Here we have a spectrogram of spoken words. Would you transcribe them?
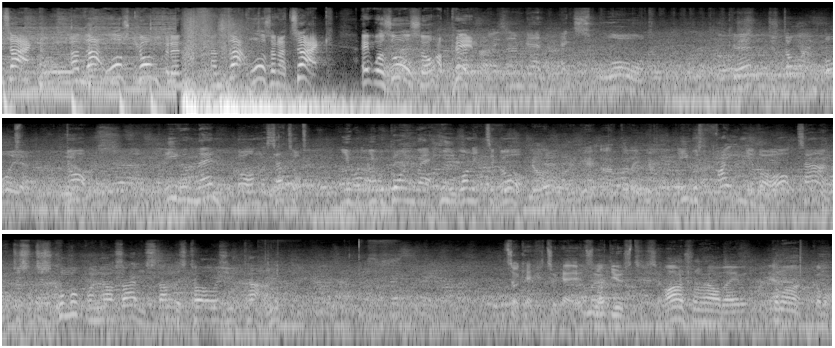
attack, and that was confident, and that was an attack. It was also a pin. Let explode. Okay? Just don't let him bully you. No. Even then, though, on the setup, you, were- you were going where he wanted to go. No. Yeah, I believe. He was fighting you though all the time. Just, just come up on your side and stand as tall as you can. It's okay, it's okay. It's not used. So. Arms from hell, baby. Come on. Come on.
